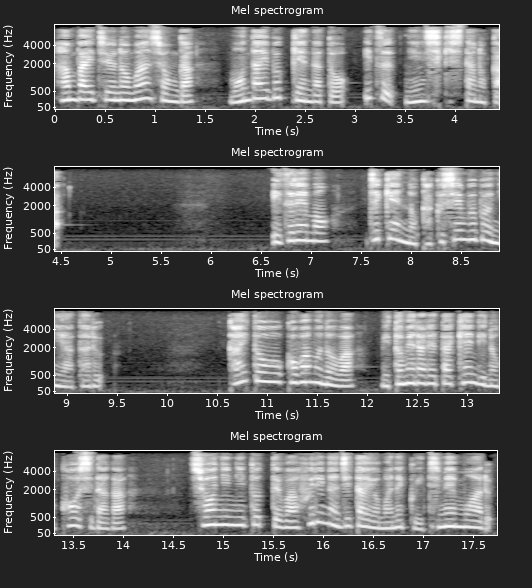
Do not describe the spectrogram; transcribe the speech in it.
販売中のマンションが問題物件だといつ認識したのか。いずれも事件の核心部分にあたる。回答を拒むのは認められた権利の行使だが、証人にとっては不利な事態を招く一面もある。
